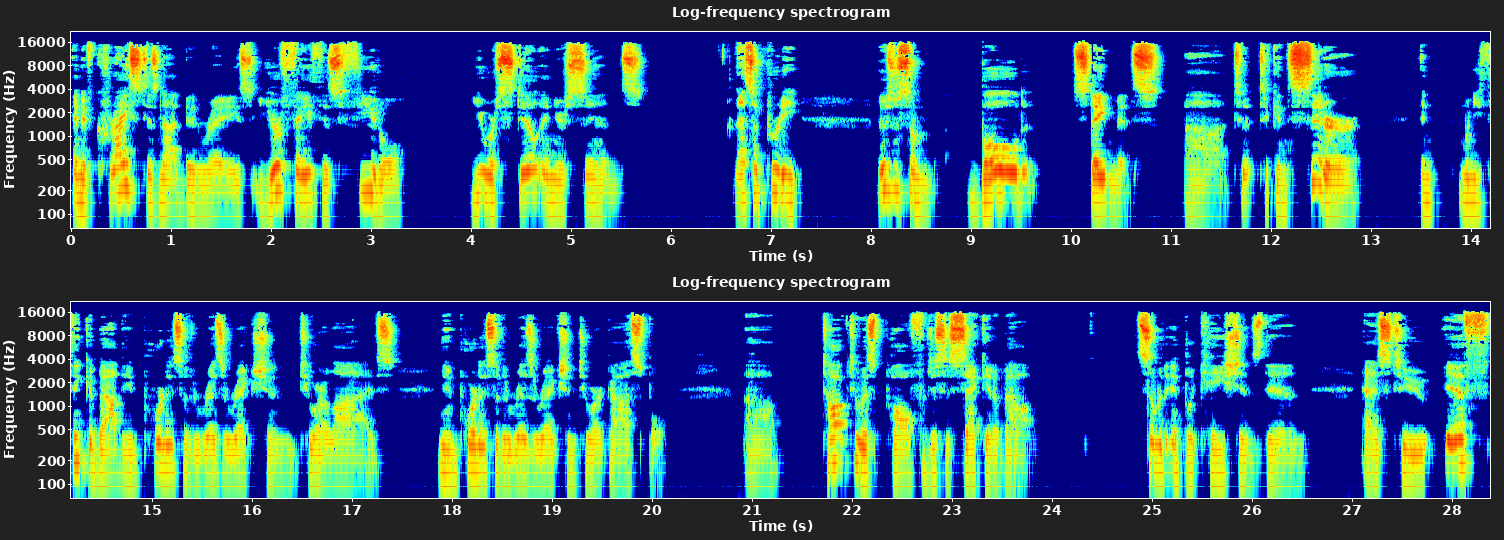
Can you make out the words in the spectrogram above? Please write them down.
And if Christ has not been raised, your faith is futile. You are still in your sins. That's a pretty, those are some bold statements uh, to, to consider and when you think about the importance of the resurrection to our lives, the importance of the resurrection to our gospel, uh, talk to us, Paul, for just a second about some of the implications then as to if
